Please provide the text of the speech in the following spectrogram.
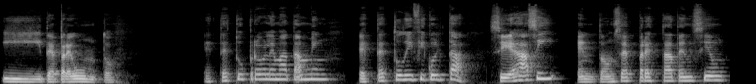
Y te pregunto, ¿este es tu problema también? ¿Esta es tu dificultad? Si es así, entonces presta atención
